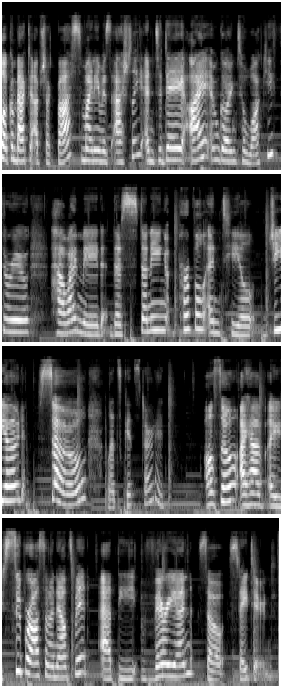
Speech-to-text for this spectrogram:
welcome back to Abstract Boss. My name is Ashley and today I am going to walk you through how I made this stunning purple and teal geode. So let's get started. Also, I have a super awesome announcement at the very end, so stay tuned.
